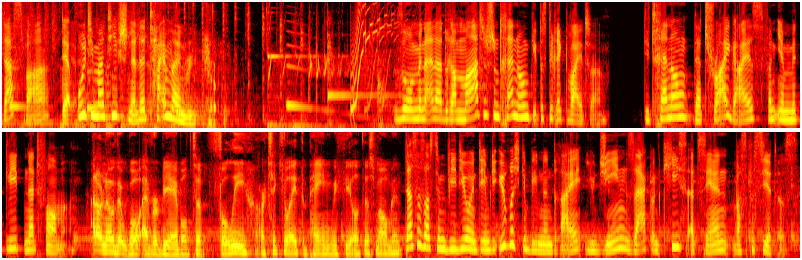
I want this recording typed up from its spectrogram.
Das war der ultimativ schnelle Timeline Recap. So, mit einer dramatischen Trennung geht es direkt weiter. Die Trennung der Try Guys von ihrem Mitglied Ned Former. We'll. Das ist aus dem Video, in dem die übrig gebliebenen drei, Eugene, Zach und Keith, erzählen, was passiert ist.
